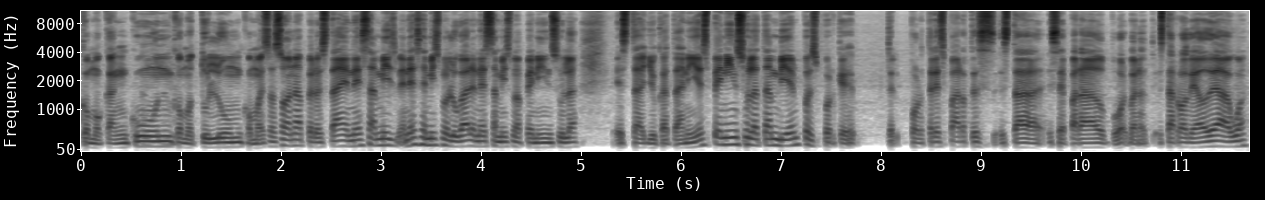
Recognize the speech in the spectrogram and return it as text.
como Cancún, como Tulum, como esa zona, pero está en, esa misma, en ese mismo lugar, en esa misma península, está Yucatán. Y es península también, pues porque por tres partes está separado, por, bueno, está rodeado de agua,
